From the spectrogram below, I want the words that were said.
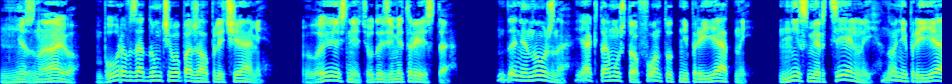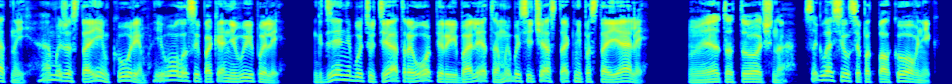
«Не знаю». Буров задумчиво пожал плечами. «Выяснить у дозиметриста. «Да не нужно. Я к тому, что фон тут неприятный. Не смертельный, но неприятный. А мы же стоим, курим, и волосы пока не выпали. Где-нибудь у театра оперы и балета мы бы сейчас так не постояли». «Это точно», — согласился подполковник.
